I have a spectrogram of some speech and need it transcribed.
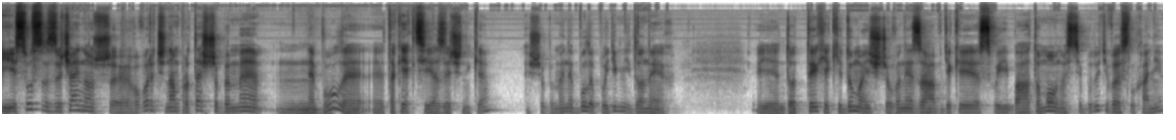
І Ісус, звичайно ж, е, говорить нам про те, щоб ми не були так, як ці язичники, щоб ми не були подібні до них, до тих, які думають, що вони завдяки своїй багатомовності будуть вислухані.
